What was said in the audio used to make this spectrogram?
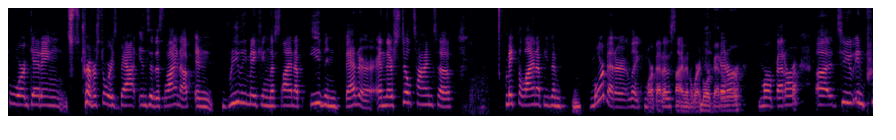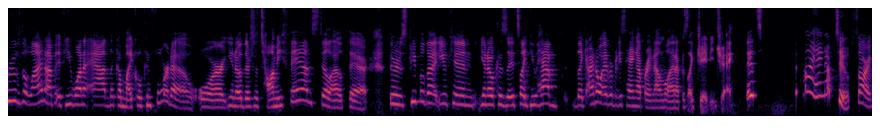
for getting Trevor Story's bat into this lineup and really making this lineup even better. And there's still time to make the lineup even more better, like more better. That's not even a word. More better. better more better uh, to improve the lineup if you want to add like a Michael Conforto or you know there's a Tommy Pham still out there. There's people that you can you know because it's like you have like I know everybody's hang up right now in the lineup is like JBJ. It's my hang up too. Sorry,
